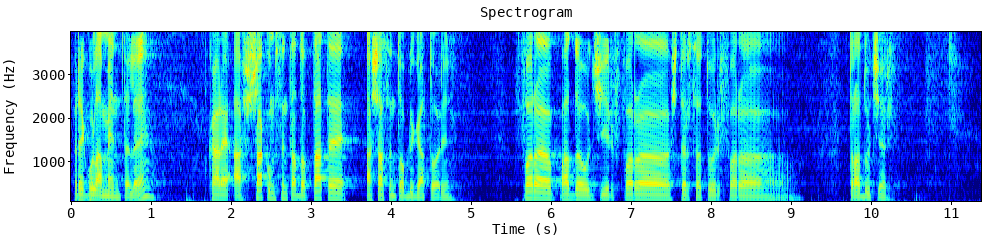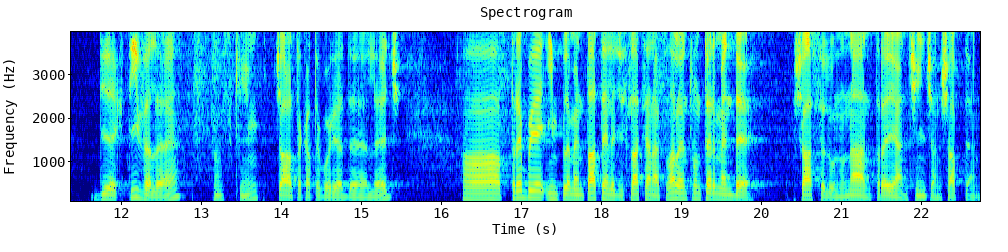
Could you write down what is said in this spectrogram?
Regulamentele, care așa cum sunt adoptate, așa sunt obligatorii. fără adăugiri, fără ștersături, fără traduceri. Directivele, în schimb, cealaltă categorie de legi, uh, trebuie implementate în legislația națională într-un termen de 6 luni, un an, 3 ani, 5 ani, 7 ani.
